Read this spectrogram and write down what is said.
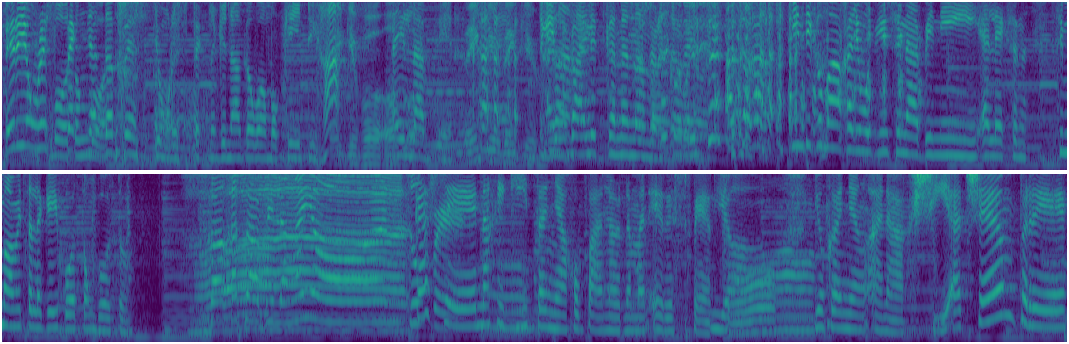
Pero yung respect niya, the best yung respect na ginagawa mo, KD, ha? Thank you po. Opo. I love it. Thank you, thank you. Nagagalit ka na naman. Sorry, sorry, sorry. At saka, hindi ko makakalimutan yung sinabi ni Alexa na si mami talaga yung botong-boto. Kakasabi lang ngayon. Super. Kasi nakikita niya kung paano naman irespeto Yeah. yung kanyang anak. She, at syempre,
